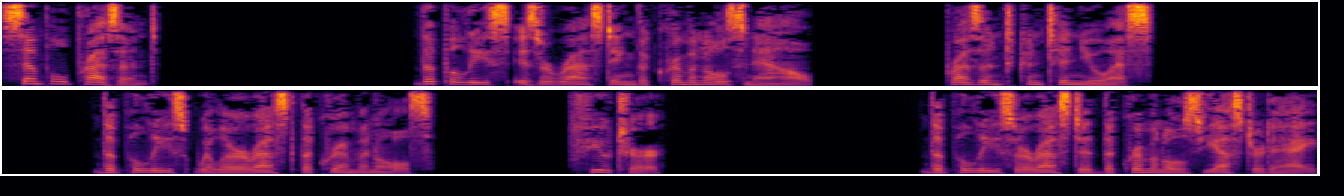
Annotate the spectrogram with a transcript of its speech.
Simple present. The police is arresting the criminals now. Present continuous. The police will arrest the criminals. Future. The police arrested the criminals yesterday.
